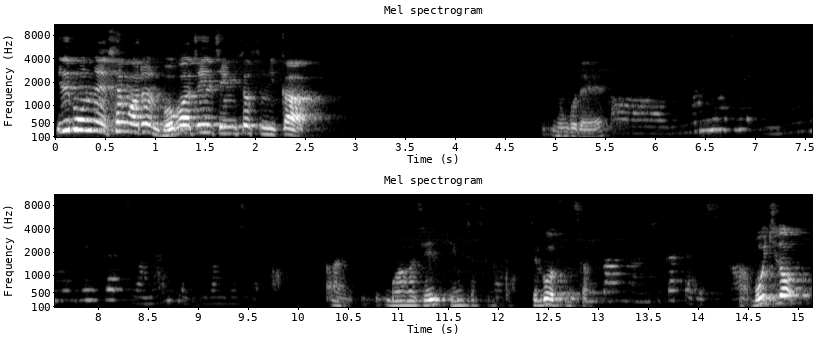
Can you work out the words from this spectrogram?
일본의 생활은 뭐가 제일 재밌었습니까? 연고대. 아, 뭐가 제일 재밌었습니까? 즐거웠습니까? 아, 뭐一度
